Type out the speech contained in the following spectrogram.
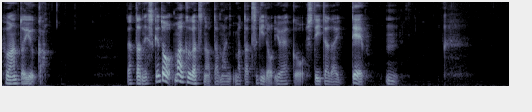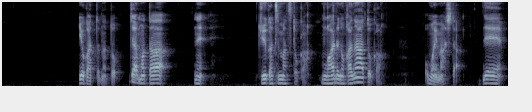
不安というかだったんですけどまあ9月の頭にまた次の予約をしていただいてうん。よかったなと。じゃあまたね10月末とかもあるのかなとか思いました。で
